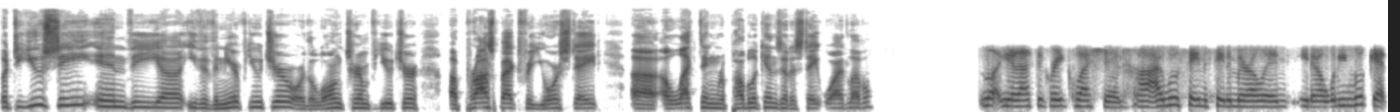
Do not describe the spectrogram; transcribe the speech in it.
But do you see in the uh, either the near future or the long term future a prospect for your state uh, electing Republicans at a statewide level? Yeah, that's a great question. Uh, I will say in the state of Maryland, you know, when you look at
